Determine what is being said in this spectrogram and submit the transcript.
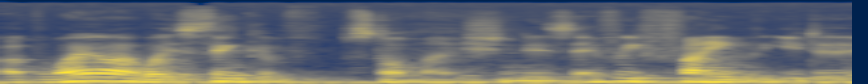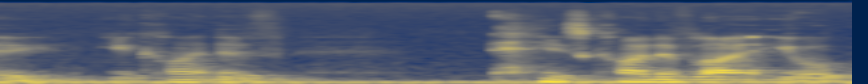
uh, the way I always think of stop motion is every frame that you do, you kind of, it's kind of like you're.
